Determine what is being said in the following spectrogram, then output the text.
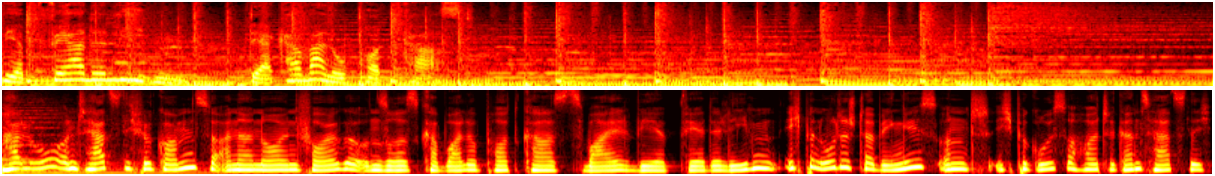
wir Pferde lieben. Der Cavallo Podcast. Hallo und herzlich willkommen zu einer neuen Folge unseres Caballo Podcasts, weil wir Pferde lieben. Ich bin Ute Stabingis und ich begrüße heute ganz herzlich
